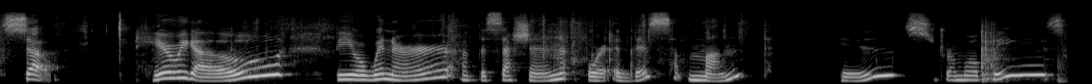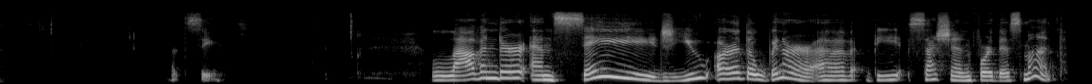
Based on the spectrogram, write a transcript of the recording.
So here we go. The winner of the session for this month is, drumroll please. Let's see. Lavender and Sage, you are the winner of the session for this month.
